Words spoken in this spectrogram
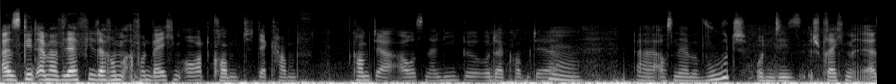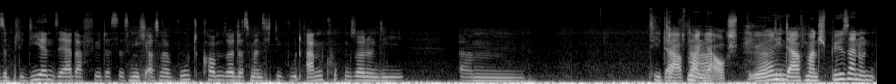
also es geht einfach sehr viel darum, von welchem Ort kommt der Kampf. Kommt er aus einer Liebe oder kommt er Mhm. äh, aus einer Wut? Und sie sprechen, also plädieren sehr dafür, dass es nicht aus einer Wut kommen soll, dass man sich die Wut angucken soll und die, ähm, Die darf man da- ja auch spüren. die darf man spüren sein und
